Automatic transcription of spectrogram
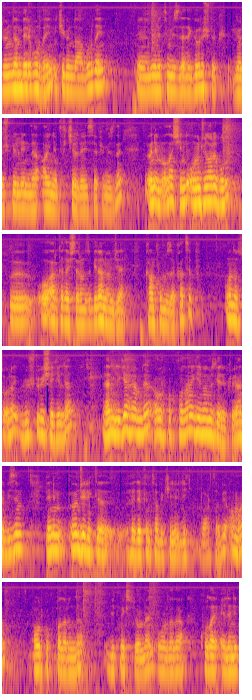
dünden beri buradayım. iki gün daha buradayım. Yönetimimizle de görüştük. Görüş birliğinde aynı fikirdeyiz hepimiz de. Önemli olan şimdi oyuncuları bulup e, o arkadaşlarımızı bir an önce kampımıza katıp ondan sonra güçlü bir şekilde hem lige hem de Avrupa kupalarına girmemiz gerekiyor. Yani bizim benim öncelikle hedefim tabii ki lig var tabii ama Avrupa kupalarında gitmek istiyorum ben. Orada da kolay elenip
